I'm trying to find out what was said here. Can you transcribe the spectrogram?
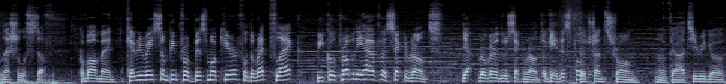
nationalist stuff. Come on, man. Can we raise some people for Bismarck here for the red flag? We could probably have a second round. Yeah, we're gonna do a second round. Okay, this Deutschland strong. Oh god, here we go.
